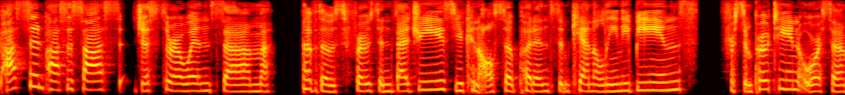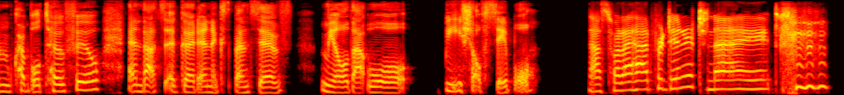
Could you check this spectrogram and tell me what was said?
pasta and pasta sauce, just throw in some of those frozen veggies. You can also put in some cannellini beans for some protein or some crumbled tofu. And that's a good and expensive meal that will be shelf stable. That's what I had for dinner tonight.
